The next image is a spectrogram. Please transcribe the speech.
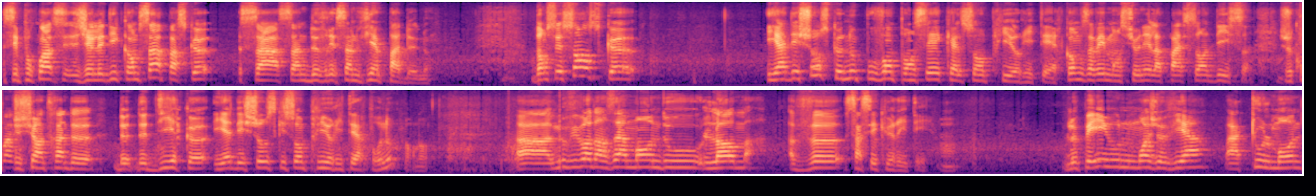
C'est pourquoi je le dis comme ça parce que ça, ça ne devrait, ça ne vient pas de nous. Dans ce sens que il y a des choses que nous pouvons penser qu'elles sont prioritaires. Comme vous avez mentionné la page 110, je crois que je suis en train de, de- de dire qu'il y a des choses qui sont prioritaires pour nous. Euh, nous vivons dans un monde où l'homme veut sa sécurité. Le pays où moi je viens, tout le monde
